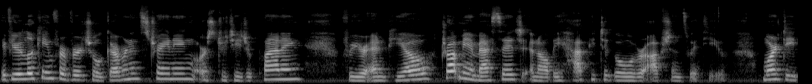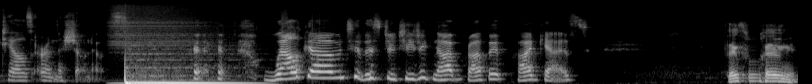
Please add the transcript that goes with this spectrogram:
If you're looking for virtual governance training or strategic planning for your NPO, drop me a message and I'll be happy to go over options with you. More details are in the show notes. Welcome to the Strategic Nonprofit Podcast. Thanks for having me.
